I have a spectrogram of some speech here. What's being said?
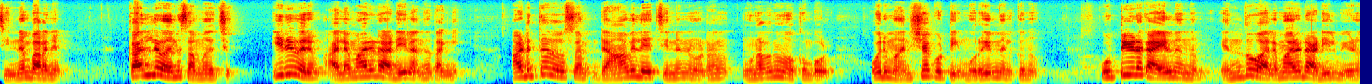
ചിഹ്നം പറഞ്ഞു. കല്ലു വന്ന് സമ്മതിച്ചു. ഇരുവരും അലമാരയുടെ അടിയിൽ അന്ന് തങ്ങി. അടുത്ത ദിവസം രാവിലെ ചിഹ്നൻ ഉണർ ഉണർന്നു നോക്കുമ്പോൾ ഒരു മനുഷ്യക്കുട്ടി മുറിയിൽ നിൽക്കുന്നു. കുട്ടിയുടെ കയ്യിൽ നിന്നും എന്തോ അലമാരയുടെ അടിയിൽ വീണു.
